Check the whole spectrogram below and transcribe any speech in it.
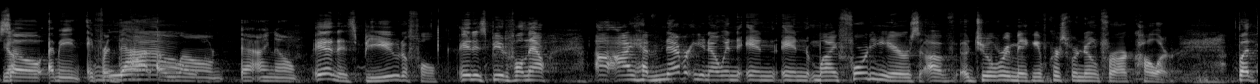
Yep. So, I mean, for wow. that alone, I know. It is beautiful. It is beautiful. Now, I have never, you know, in, in, in my 40 years of jewelry making, of course, we're known for our color. But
